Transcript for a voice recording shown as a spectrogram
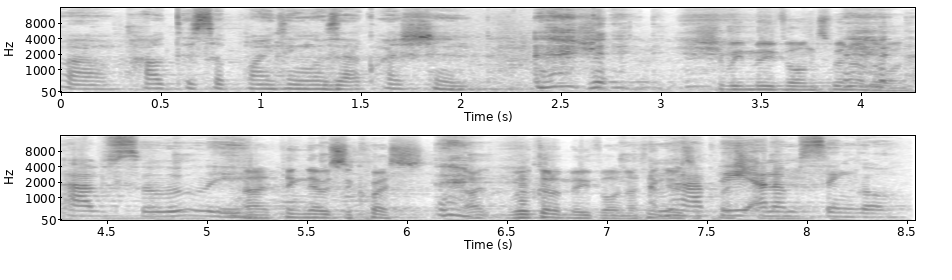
Wow, how disappointing was that question? Should we move on to another one? Absolutely. I think there was a question. Uh, we've got to move on. I think I'm there's a happy question. and I'm single,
